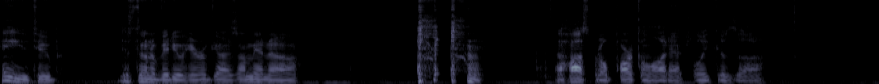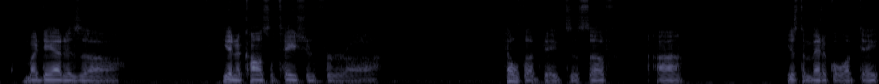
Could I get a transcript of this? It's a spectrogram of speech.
hey YouTube, just doing a video here, guys. I'm in a a hospital parking lot actually, because uh, my dad is uh getting a consultation for uh health updates and stuff. Uh, just a medical update.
